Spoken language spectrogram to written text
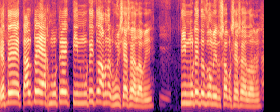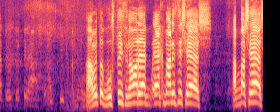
এতে তাহলে তো এক মুঠে তিন মুঠেই তো আপনার ভুই শেষ হয়ে যাবে। তিন মুঠেই তো জমির সব শেষ হয়ে যাবে। আমি তো বুঝতেইছি না আমার এক এক মারিছি শেষ। আব্বা, শেষ।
